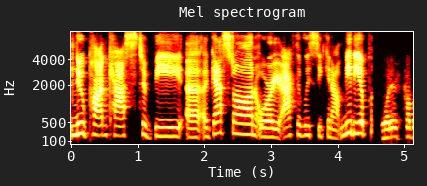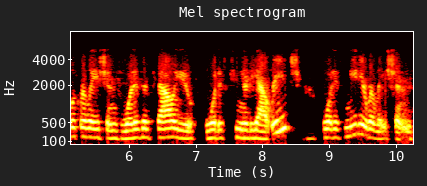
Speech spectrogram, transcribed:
new podcasts to be a, a, guest on or you're actively seeking out media. What is public relations? What is its value? What is community outreach? What is media relations?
